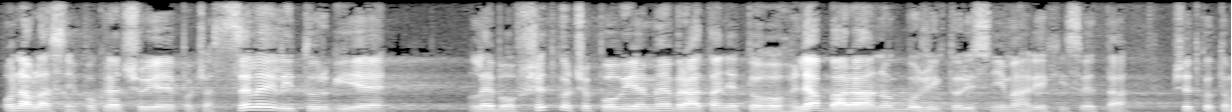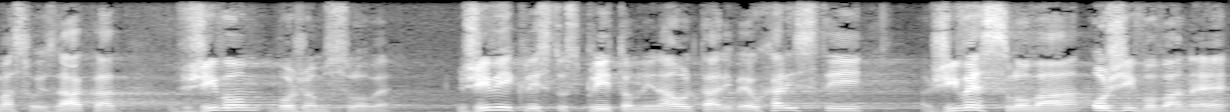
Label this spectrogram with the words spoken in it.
ona vlastne pokračuje počas celej liturgie, lebo všetko, čo povieme, vrátane toho hľa baránok Boží, ktorý sníma hriechy sveta, všetko to má svoj základ v živom Božom slove. Živý Kristus prítomný na oltári v Eucharistii, živé slova oživované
